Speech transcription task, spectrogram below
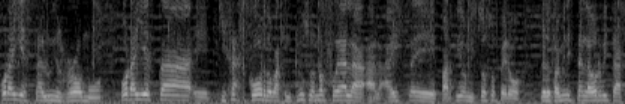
por ahí está Luis Romo, por ahí está eh, quizás Córdoba, que incluso no fue a, este partido amistoso, pero, pero también está en la órbita.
